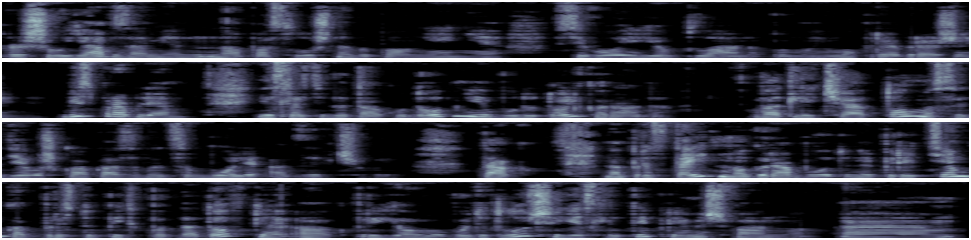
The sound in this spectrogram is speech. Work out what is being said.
Прошу я взамен на послушное выполнение всего ее плана по моему преображению. Без проблем. Если тебе так удобнее, буду только рада. В отличие от Томаса, девушка оказывается более отзывчивой. Так, нам предстоит много работы, но перед тем, как приступить к подготовке э, к приему, будет лучше, если ты примешь ванну. Эм,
